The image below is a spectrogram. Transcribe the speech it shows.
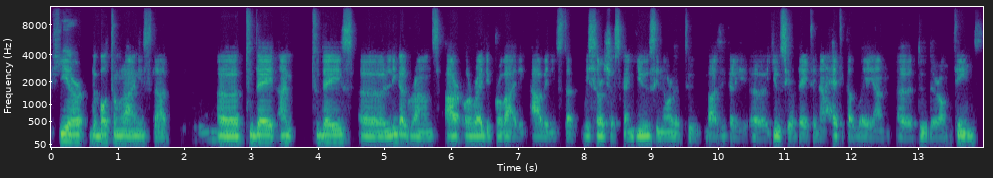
Here, the bottom line is that uh, today I'm, today's uh, legal grounds are already providing avenues that researchers can use in order to basically uh, use your data in a ethical way and uh, do their own things.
